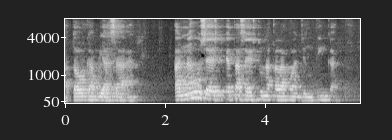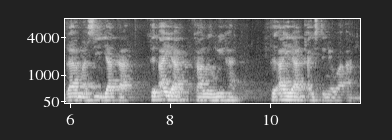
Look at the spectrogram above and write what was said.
atau kebiasaan. Annahu eta saestuna kalakuan jeung tingkah la maziyata teu aya kaluwihan teu aya kaistimewaan.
